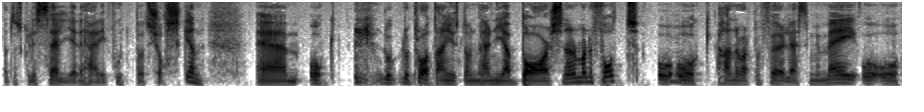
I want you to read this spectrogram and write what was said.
att de skulle sälja det här i fotbollskiosken. Um, och då, då pratade han just om de här nya barsen de hade fått och, mm. och han har varit på föreläsning med mig och, och,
